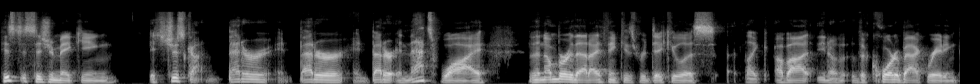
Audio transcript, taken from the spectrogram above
his decision making, it's just gotten better and better and better. And that's why the number that I think is ridiculous, like about, you know, the quarterback rating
